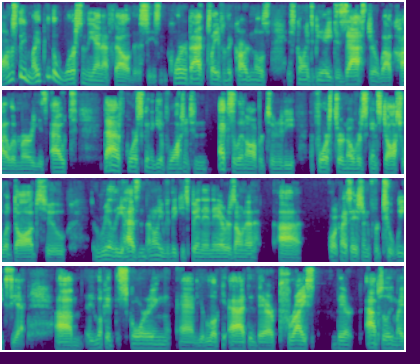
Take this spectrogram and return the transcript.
honestly might be the worst in the NFL this season. Quarterback play for the Cardinals is going to be a disaster while Kyler Murray is out. That, of course, is going to give Washington an excellent opportunity to force turnovers against Joshua Dobbs, who really hasn't, I don't even think he's been in Arizona uh, organization for two weeks yet. Um, you look at the scoring and you look at their price, they're absolutely my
